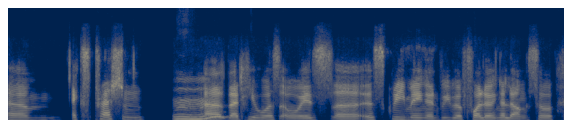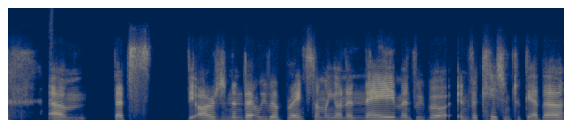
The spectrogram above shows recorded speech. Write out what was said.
um, expression Mhm. uh, that he was always uh, screaming and we were following along. So um, that's the origin. And then we were brainstorming on a name and we were in vacation together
